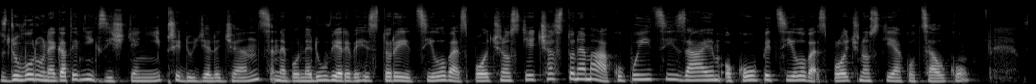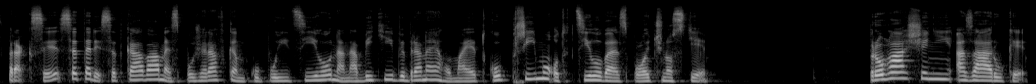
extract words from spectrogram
Z důvodu negativních zjištění při due diligence nebo nedůvěry v historii cílové společnosti často nemá kupující zájem o koupi cílové společnosti jako celku praxi se tedy setkáváme s požadavkem kupujícího na nabití vybraného majetku přímo od cílové společnosti. Prohlášení a záruky.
